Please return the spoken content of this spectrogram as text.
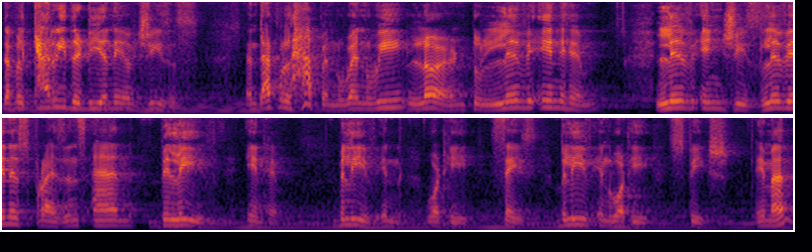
That will carry the DNA of Jesus. And that will happen when we learn to live in Him, live in Jesus, live in His presence, and believe in Him. Believe in what He says, believe in what He speaks. Amen?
